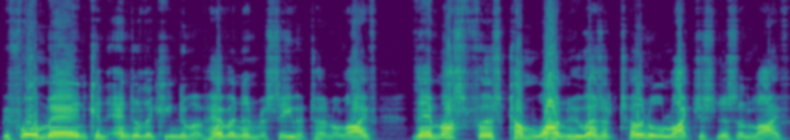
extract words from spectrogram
Before man can enter the kingdom of heaven and receive eternal life, there must first come one who has eternal righteousness and life,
